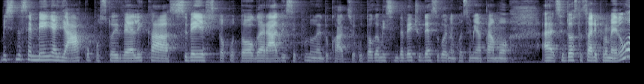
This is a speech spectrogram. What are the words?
mislim da se menja jako, postoji velika svest oko toga, radi se puno na edukaciju oko toga. Mislim da već u 10 godina koje sam ja tamo uh, se dosta stvari promenilo,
